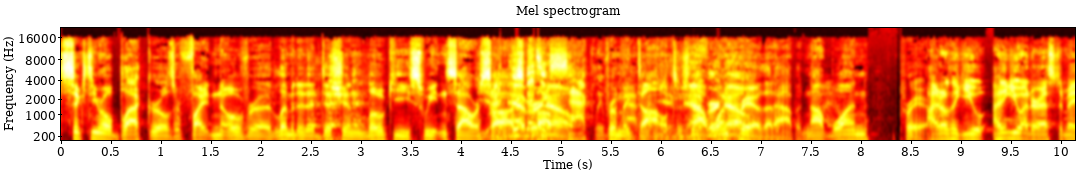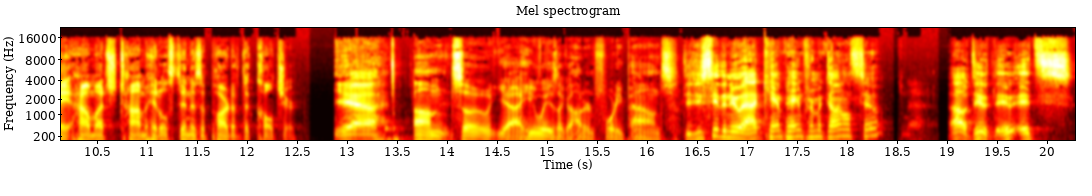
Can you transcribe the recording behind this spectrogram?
16 year old black girls are fighting over a limited edition Loki sweet and sour sauce never from, know. exactly from what happened. McDonald's. You There's not never one know. prayer that happened. Not one prayer. I don't think you. I think you underestimate how much Tom Hiddleston is a part of the culture. Yeah. Um. So yeah, he weighs like 140 pounds. Did you see the new ad campaign for McDonald's too? Oh, dude, it, it's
